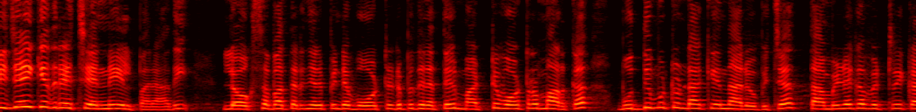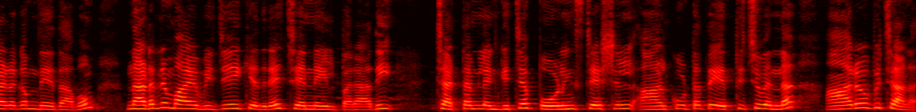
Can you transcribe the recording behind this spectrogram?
വിജയ്ക്കെതിരെ ചെന്നൈയിൽ പരാതി. ലോക്സഭാ തെരഞ്ഞെടുപ്പിന്റെ വോട്ടെടുപ്പ് ദിനത്തിൽ മറ്റ് വോട്ടർമാർക്ക് ബുദ്ധിമുട്ടുണ്ടാക്കിയെന്നാരോപിച്ച് തമിഴക വെട്രി കഴകം നേതാവും നടനുമായ വിജയ്ക്കെതിരെ ചെന്നൈയിൽ പരാതി. ചട്ടം ലംഘിച്ച് പോളിംഗ് സ്റ്റേഷനിൽ ആൾക്കൂട്ടത്തെ എത്തിച്ചുവെന്ന് ആരോപിച്ചാണ്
